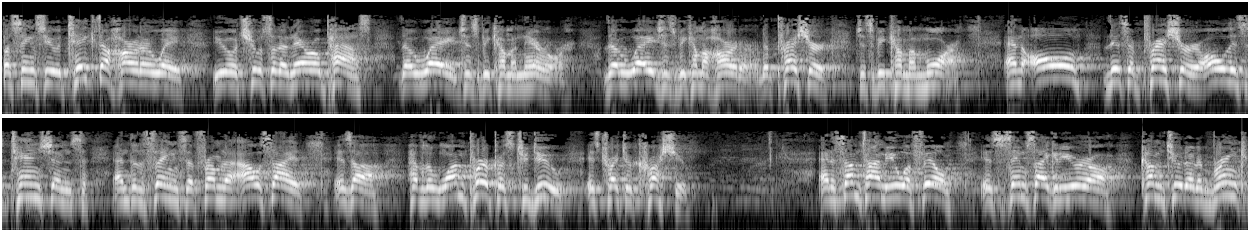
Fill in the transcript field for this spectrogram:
But since you take the harder way, you choose the narrow path, the way just become a narrower. The way just become a harder. The pressure just become a more. And all this pressure, all these tensions and the things that from the outside is, uh, have the one purpose to do is try to crush you. And sometimes you will feel it seems like you're uh, come to the brink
